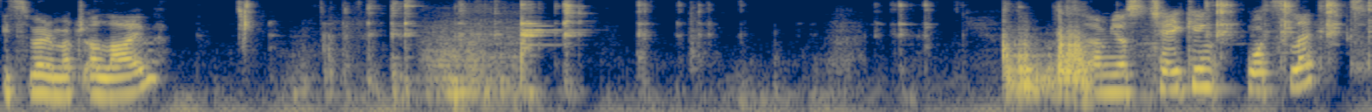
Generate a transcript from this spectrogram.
it's very much alive. So I'm just checking what's left.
